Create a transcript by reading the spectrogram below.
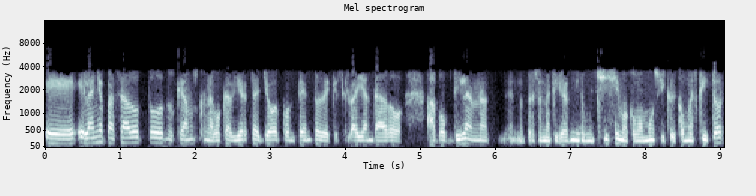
Eh, el año pasado todos nos quedamos con la boca abierta, yo contento de que se lo hayan dado a Bob Dylan, una, una persona que yo admiro muchísimo como músico y como escritor,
